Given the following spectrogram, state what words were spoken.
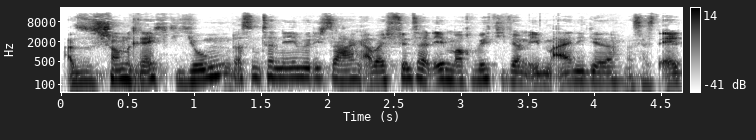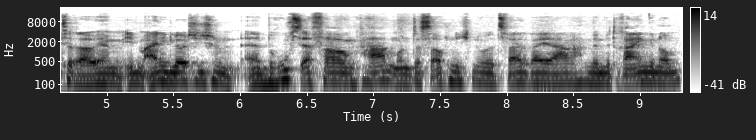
Also es ist schon recht jung, das Unternehmen, würde ich sagen, aber ich finde es halt eben auch wichtig, wir haben eben einige, was heißt ältere, wir haben eben einige Leute, die schon äh, Berufserfahrung haben und das auch nicht nur zwei, drei Jahre haben wir mit reingenommen,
